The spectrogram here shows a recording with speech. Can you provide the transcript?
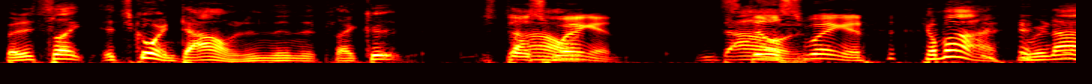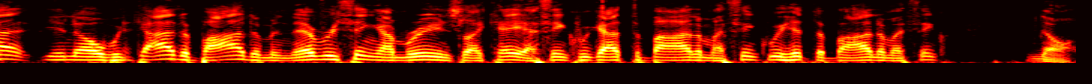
but it's like it's going down and then it's like uh, still down, swinging? Down. Still swinging. Come on, we're not you know we got the bottom and everything I'm reading is like hey I think we got the bottom I think we hit the bottom I think no,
